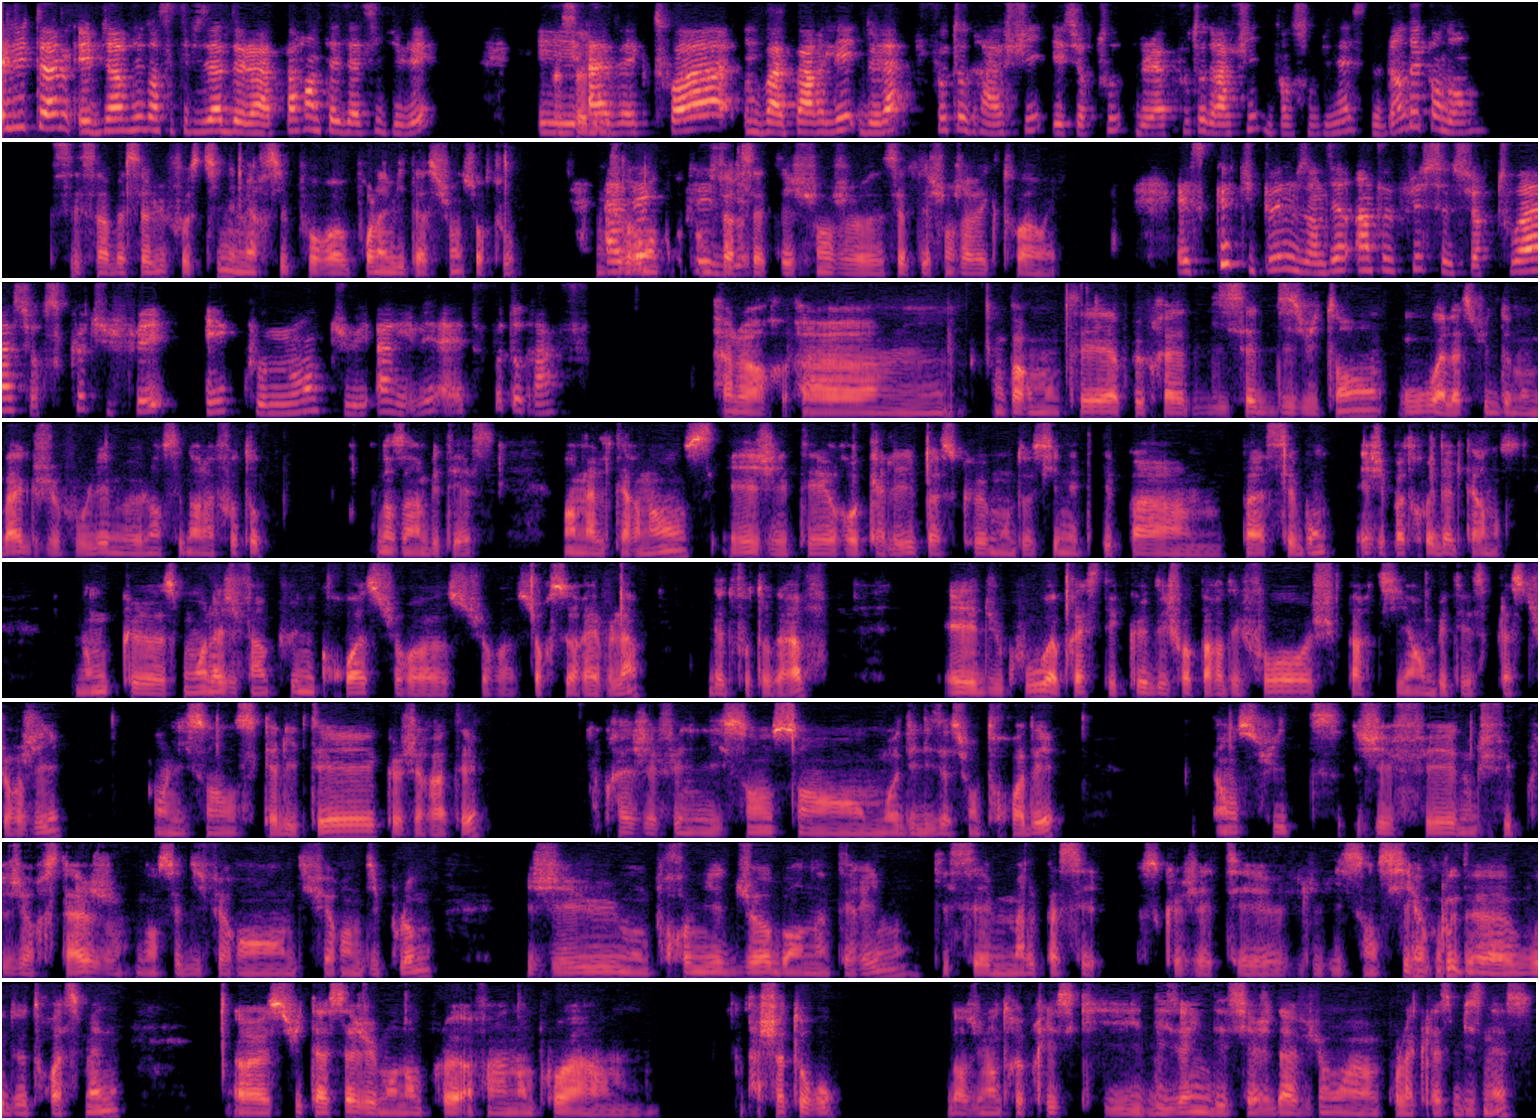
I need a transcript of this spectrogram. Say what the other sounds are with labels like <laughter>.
Salut Tom et bienvenue dans cet épisode de la parenthèse acidulée. Et avec toi, on va parler de la photographie et surtout de la photographie dans son business d'indépendant. C'est ça. Bah, salut Faustine et merci pour, euh, pour l'invitation surtout. je suis vraiment content de faire cet échange, euh, cet échange avec toi. Oui. Est-ce que tu peux nous en dire un peu plus sur toi, sur ce que tu fais et comment tu es arrivé à être photographe? Alors, euh, on va remonter à peu près à 17-18 ans où, à la suite de mon bac, je voulais me lancer dans la photo, dans un BTS, en alternance, et j'ai été recalé parce que mon dossier n'était pas, assez bon et j'ai pas trouvé d'alternance. Donc, euh, à ce moment-là, j'ai fait un peu une croix sur, euh, sur ce rêve-là, d'être photographe. Et du coup, après, c'était que des choix par défaut. Je suis parti en BTS plasturgie, en licence qualité, que j'ai raté. Après, j'ai fait une licence en modélisation 3D. Ensuite, j'ai fait, fait plusieurs stages dans ces différents, différents diplômes. J'ai eu mon premier job en intérim qui s'est mal passé parce que j'ai été licencié <laughs> au bout de, au bout de trois semaines. Euh, suite à ça, j'ai eu mon emploi, enfin un emploi à, à Châteauroux dans une entreprise qui design des sièges d'avion euh, pour la classe business.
